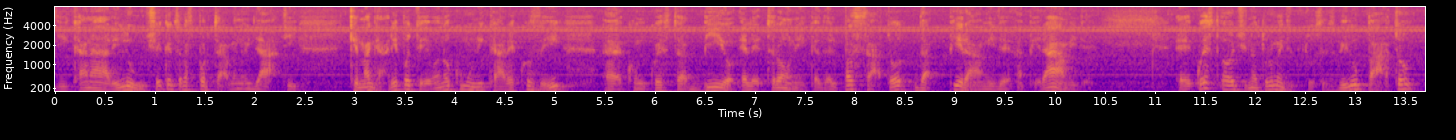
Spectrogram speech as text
di canali luce che trasportavano i dati che magari potevano comunicare così eh, con questa bioelettronica del passato da piramide a piramide. Eh, questo oggi naturalmente tutto si è sviluppato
